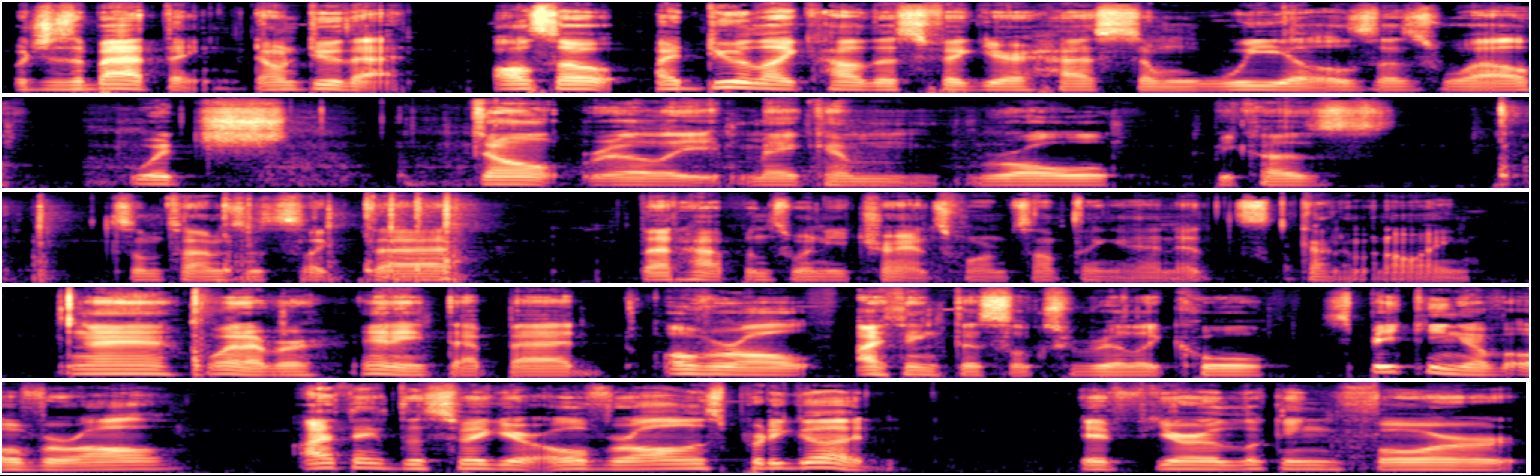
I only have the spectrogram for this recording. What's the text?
which is a bad thing. Don't do that. Also, I do like how this figure has some wheels as well, which don't really make him roll because sometimes it's like that. That happens when you transform something and it's kind of annoying. Eh, whatever. It ain't that bad. Overall, I think this looks really cool. Speaking of overall, I think this figure overall is pretty good. If you're looking for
